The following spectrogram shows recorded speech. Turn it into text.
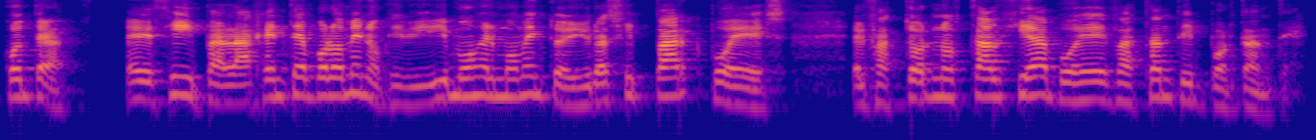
contra, es decir, para la gente por lo menos que vivimos el momento de Jurassic Park, pues el factor nostalgia pues, es bastante importante.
